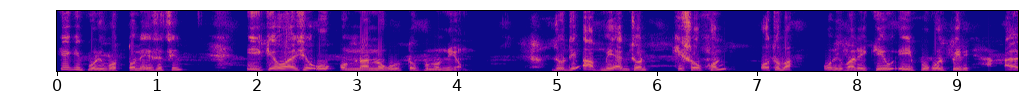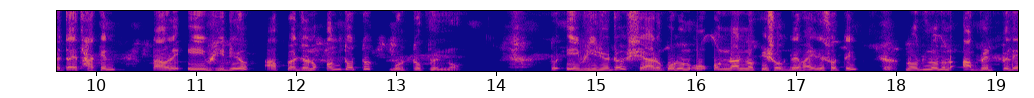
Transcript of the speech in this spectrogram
কি কি পরিবর্তন এসেছে ই কেওয়াইসি ও অন্যান্য গুরুত্বপূর্ণ নিয়ম। যদি আপনি একজন কৃষক হন অথবা পরিবারে কেউ এই প্রকল্পের আয়তায় থাকেন, তাহলে এই ভিডিও আপনার জন্য অন্তত গুরুত্বপূর্ণ। তো এই ভিডিওটা শেয়ার করুন ও অন্যান্য কৃষকদের ভাইদের সাথে নতুন নতুন আপডেট পেতে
